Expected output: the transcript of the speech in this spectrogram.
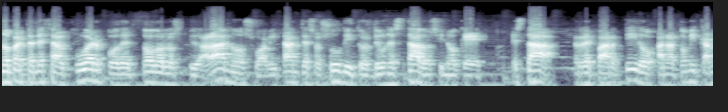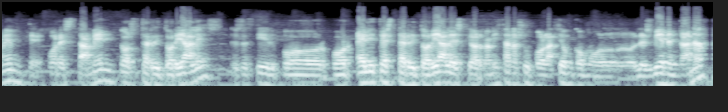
no pertenece al cuerpo de todos los ciudadanos o habitantes o súbditos de un Estado, sino que está repartido anatómicamente por estamentos territoriales, es decir, por, élites territoriales que organizan a su población como les viene en gana,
